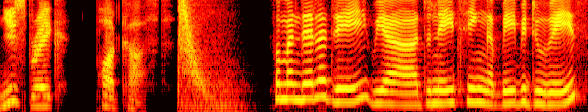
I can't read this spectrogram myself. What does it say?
Newsbreak podcast. For Mandela Day, we are donating a baby duvets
